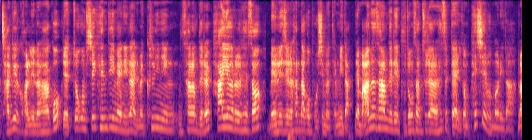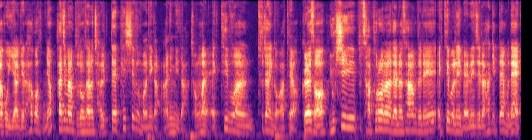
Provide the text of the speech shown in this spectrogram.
자기가 관리를 하고 이제 조금씩 핸디맨이나 아니면 클리닝 사람들을 하이어를 해서 매니지를 한다고 보시면 됩니다. 근데 많은 사람들이 부동산 투자를 했을 때 이건 패시브 머니다 라고 이야기를 하거든요. 하지만 부동산은 절대 패시브 머니가 아닙니다. 정말 액티브한 투자인 것 같아요. 그래서 64%나 되는 사람들이 액티브리 매니지를 하기 때문에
